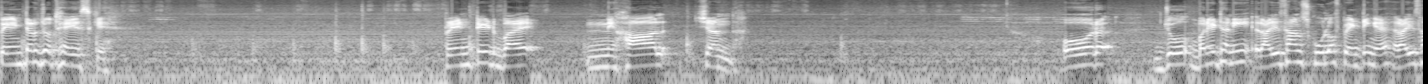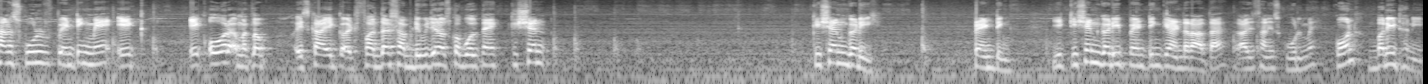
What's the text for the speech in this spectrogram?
पेंटर जो थे इसके पेंटेड बाय निहाल चंद। और जो Bani Thani Rajasthan school of painting है, राजस्थान स्कूल ऑफ़ पेंटिंग में एक एक और मतलब इसका एक फर्दर सब डिवीज़न उसको बोलते हैं किशन, किशनगढ़ी पेंटिंग ये किशनगढ़ी पेंटिंग के अंडर आता है राजस्थानी स्कूल में. कौन? बनी ठनी.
